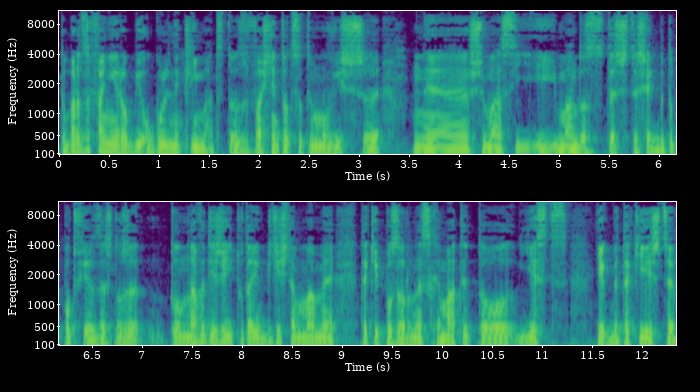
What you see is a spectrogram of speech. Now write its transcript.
to bardzo fajnie robi ogólny klimat. To właśnie to, co ty mówisz, e, Szymas i, i Mando też, też jakby to potwierdzasz, no, że to nawet jeżeli tutaj gdzieś tam mamy takie pozorne schematy, to to jest jakby takie jeszcze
